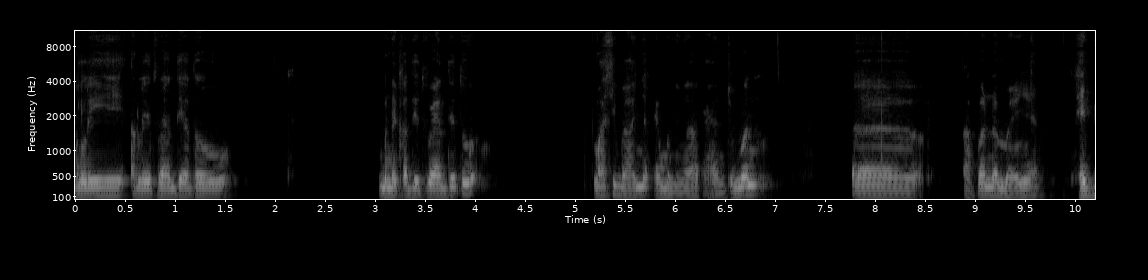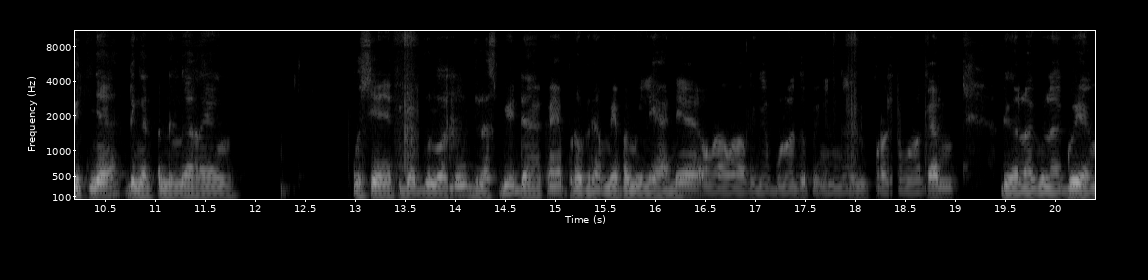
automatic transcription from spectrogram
early early 20 atau mendekati 20 tuh masih banyak yang mendengarkan. Cuman, eee, apa namanya, habit-nya dengan pendengar yang usianya 30-an tuh jelas beda, kayak programnya, pemilihannya orang-orang 30-an tuh pengen dengerin program-program dengan lagu-lagu yang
